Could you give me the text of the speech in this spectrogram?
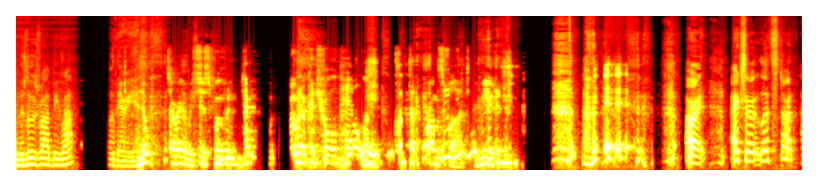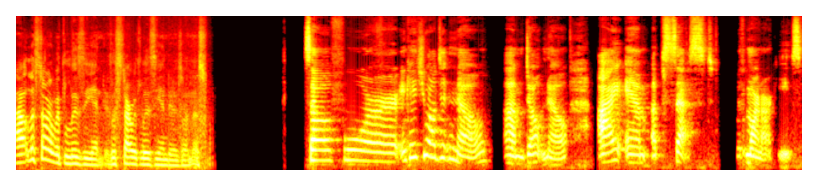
Did we lose Robbie Rock? Oh, there he is. Nope. Sorry, I was just moving moving a control panel and clicked on the wrong spot. Muted. All right. Actually, let's start out. Let's start with Lizzie Enders. Let's start with Lizzie Enders on this one. So, for in case you all didn't know, um, don't know, I am obsessed with monarchies,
